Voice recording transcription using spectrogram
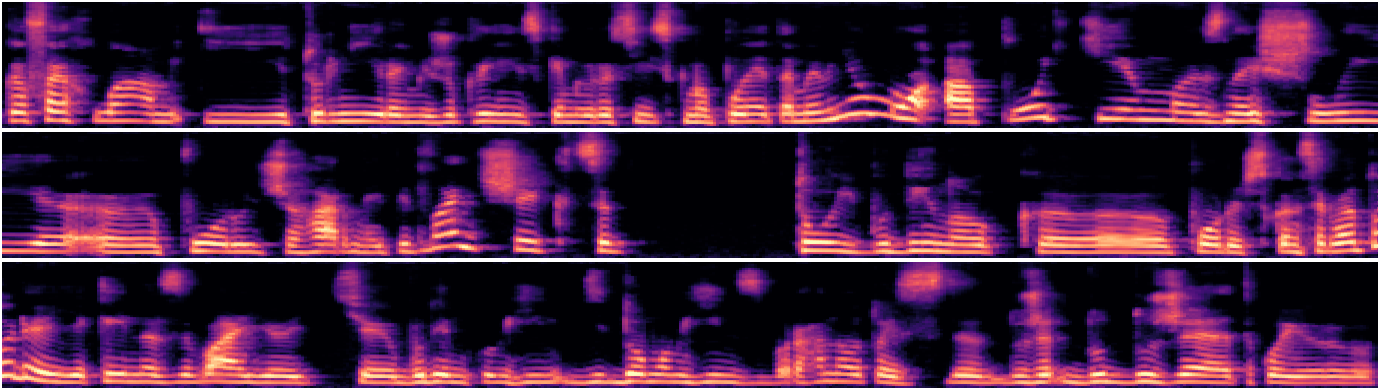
кафе Хлам і турніри між українськими і російськими поетами в ньому, а потім знайшли поруч гарний підвальчик. Це той будинок е, поруч з консерваторією, який називають будинком Гін- домом Гінзбурга. Ну, той з дуже, дуже такою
